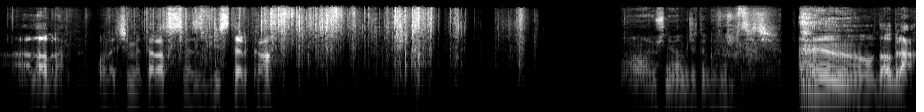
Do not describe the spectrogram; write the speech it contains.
A dobra, polecimy teraz z blisterka. O, już nie mam gdzie tego wyrzucać. Dobra,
